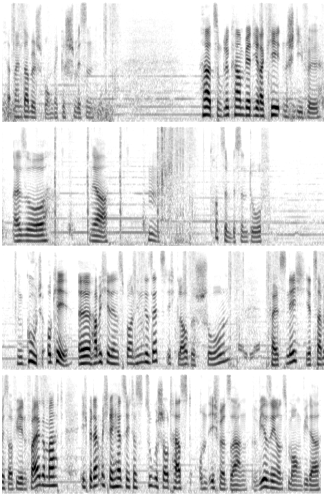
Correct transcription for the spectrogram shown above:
Ich habe meinen Doublesprung weggeschmissen. Ha, zum Glück haben wir die Raketenstiefel. Also, ja. Hm. Trotzdem ein bisschen doof. Gut, okay. Äh, habe ich hier den Spawn hingesetzt? Ich glaube schon. Falls nicht, jetzt habe ich es auf jeden Fall gemacht. Ich bedanke mich recht herzlich, dass du zugeschaut hast. Und ich würde sagen, wir sehen uns morgen wieder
